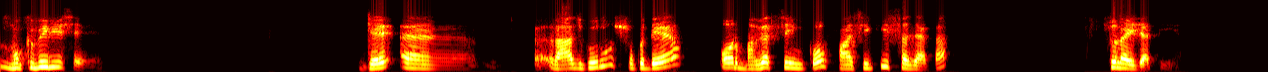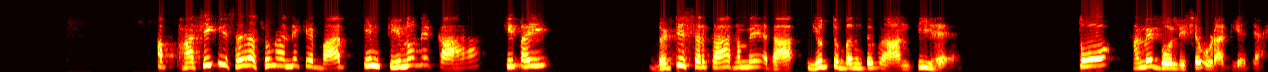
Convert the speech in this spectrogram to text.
मुखबिरी से जय राजगुरु सुखदेव और भगत सिंह को फांसी की सजा का सुनाई जाती है। अब फांसी की सजा सुनाने के बाद इन तीनों ने कहा कि भाई, ब्रिटिश सरकार हमें युद्ध बंद आनती है तो हमें गोली से उड़ा दिया जाए।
